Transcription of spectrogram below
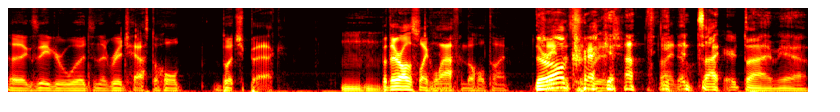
uh, Xavier Woods, and then Ridge has to hold Butch back. Mm-hmm. But they're all just like laughing the whole time. They're all cracking up the entire time. Yeah.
